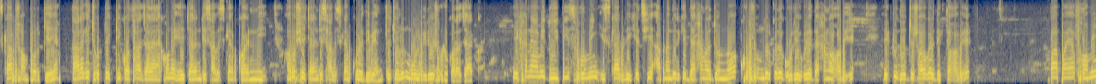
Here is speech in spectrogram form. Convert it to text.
স্কাপ সম্পর্কে। তার আগে ছোট্ট একটি কথা, যারা এখনও এই চ্যানেলটি সাবস্ক্রাইব করেননি, অবশ্যই চ্যানেলটি সাবস্ক্রাইব করে দিবেন। তো চলুন মূল ভিডিও শুরু করা যাক। এখানে আমি দুই পিস ফোমিং স্কার্ফ রেখেছি। আপনাদেরকে দেখানোর জন্য খুব সুন্দর করে ঘুরিয়ে ঘুরিয়ে দেখানো হবে। একটু ধৈর্য সহকারে দেখতে হবে। পাপায়া ফোমিং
